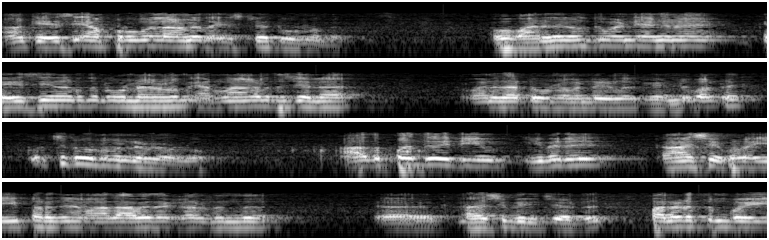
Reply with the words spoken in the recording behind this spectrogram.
ആ കെ സി അപ്രൂവലാണ് രജിസ്റ്റേഡ് ടൂർണമെന്റ്. അപ്പോൾ വനിതകൾക്ക് വേണ്ടി അങ്ങനെ കെ സി നടന്ന ടൂർണമെന്റുകളും എറണാകുളത്ത് ചില വനിതാ ടൂർണമെന്റുകളൊക്കെ ഉണ്ട്. വളരെ കുറച്ച് ടൂർണമെന്റുകളേ ഉള്ളൂ. അതിപ്പോ എന്ത് പറ്റിയും ഇവർ കാശ് ഈ പറഞ്ഞ മാതാപിതാക്കളിൽ നിന്ന് കാശ് പിരിച്ചിട്ട് പലയിടത്തും പോയി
